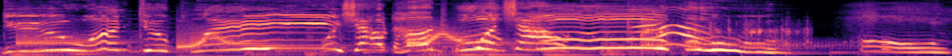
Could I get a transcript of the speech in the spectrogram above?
Do you want to play? Watch out, Hug! Watch out! Oh, oh, Oh,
